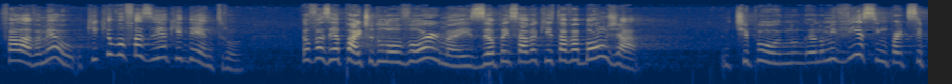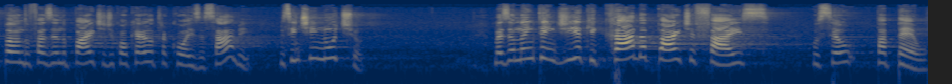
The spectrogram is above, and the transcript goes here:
Falava, meu, o que, que eu vou fazer aqui dentro? Eu fazia parte do louvor, mas eu pensava que estava bom já. Tipo, eu não me via assim participando, fazendo parte de qualquer outra coisa, sabe? Me sentia inútil. Mas eu não entendia que cada parte faz o seu papel.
